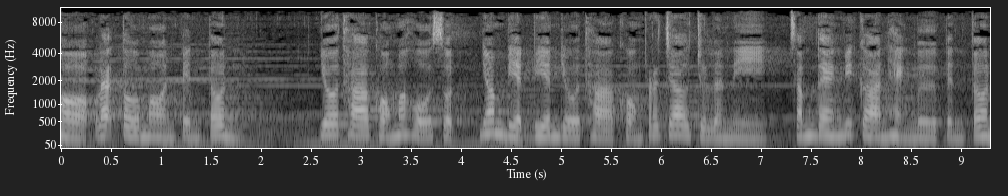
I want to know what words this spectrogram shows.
หอกและโตมอนเป็นต้น โยธาของมโหสถย่อมเบียดเบียนโยธาของพระเจ้าจุลนีสำแดงวิการแห่งมือเป็นต้น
